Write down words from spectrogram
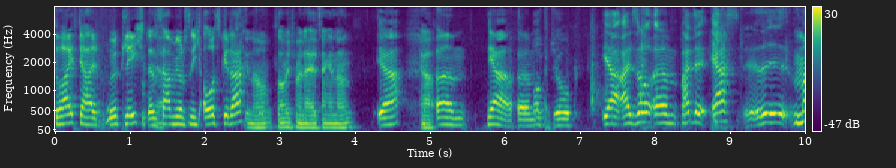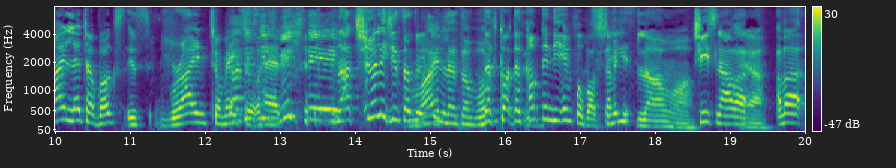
So heißt er halt wirklich. Das Ja. haben wir uns nicht ausgedacht. genau. So haben mich meine Eltern genannt. Ja. Ja. Ähm, ja, ähm, Pop-Joke. ja, also, ähm, warte, erst, äh, mein Letterbox ist Brian Tomato Das ist nicht Head. wichtig. Natürlich ist das Mein wichtig. Letterbox. Das, ko- das kommt in die Infobox. Damit Cheese Lama. Cheese Lava. Ja. Aber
